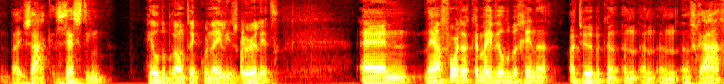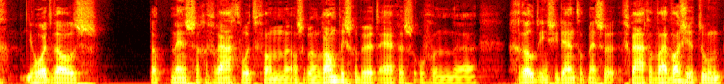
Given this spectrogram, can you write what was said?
bij zaak 16, Hildebrand en Cornelius Gurlitt. En nou ja, voordat ik ermee wilde beginnen, Arthur, heb ik een, een, een, een vraag. Je hoort wel eens dat mensen gevraagd wordt van als er een ramp is gebeurd ergens of een groot incident, dat mensen vragen waar was je toen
